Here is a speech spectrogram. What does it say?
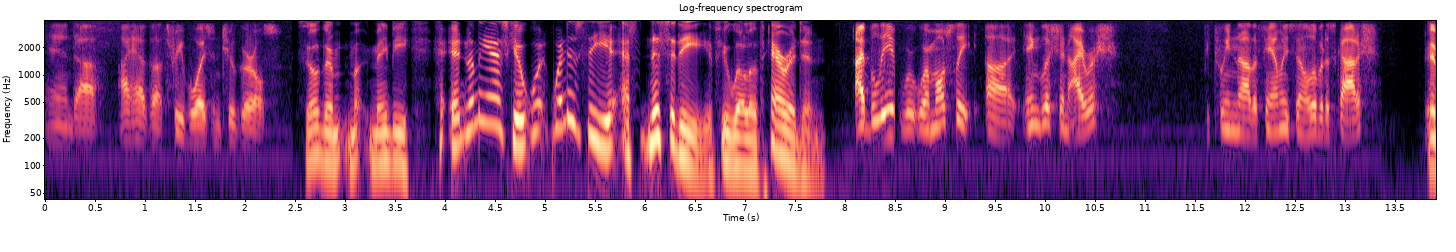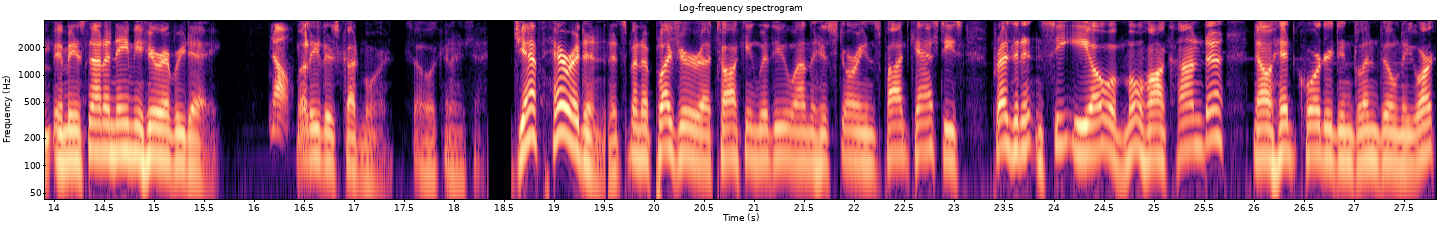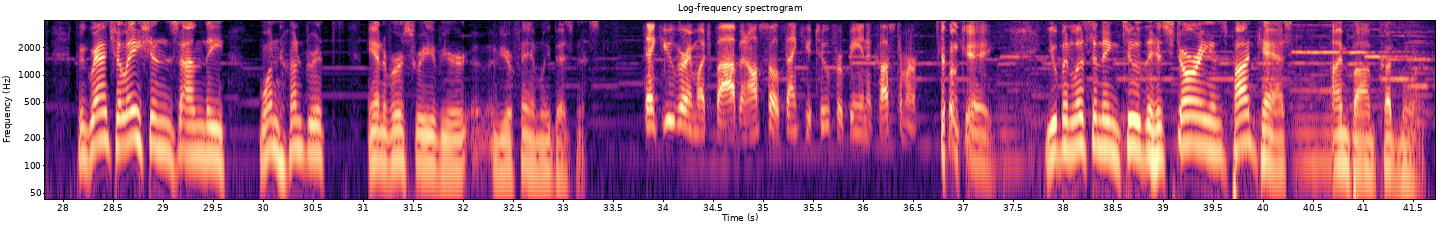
and uh, I have uh, three boys and two girls. So there may be. And let me ask you, what, what is the ethnicity, if you will, of Haraden? I believe we're, we're mostly uh, English and Irish between uh, the families and a little bit of Scottish. I, mean, it's not a name you hear every day. No. Well, either's Cudmore. So what can I say? Jeff Haraden, it's been a pleasure uh, talking with you on the Historians Podcast. He's president and CEO of Mohawk Honda, now headquartered in Glenville, New York. Congratulations on the 100th anniversary of your of your family business. Thank you very much, Bob, and also thank you too for being a customer. Okay. You've been listening to the Historians Podcast. I'm Bob Cudmore.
